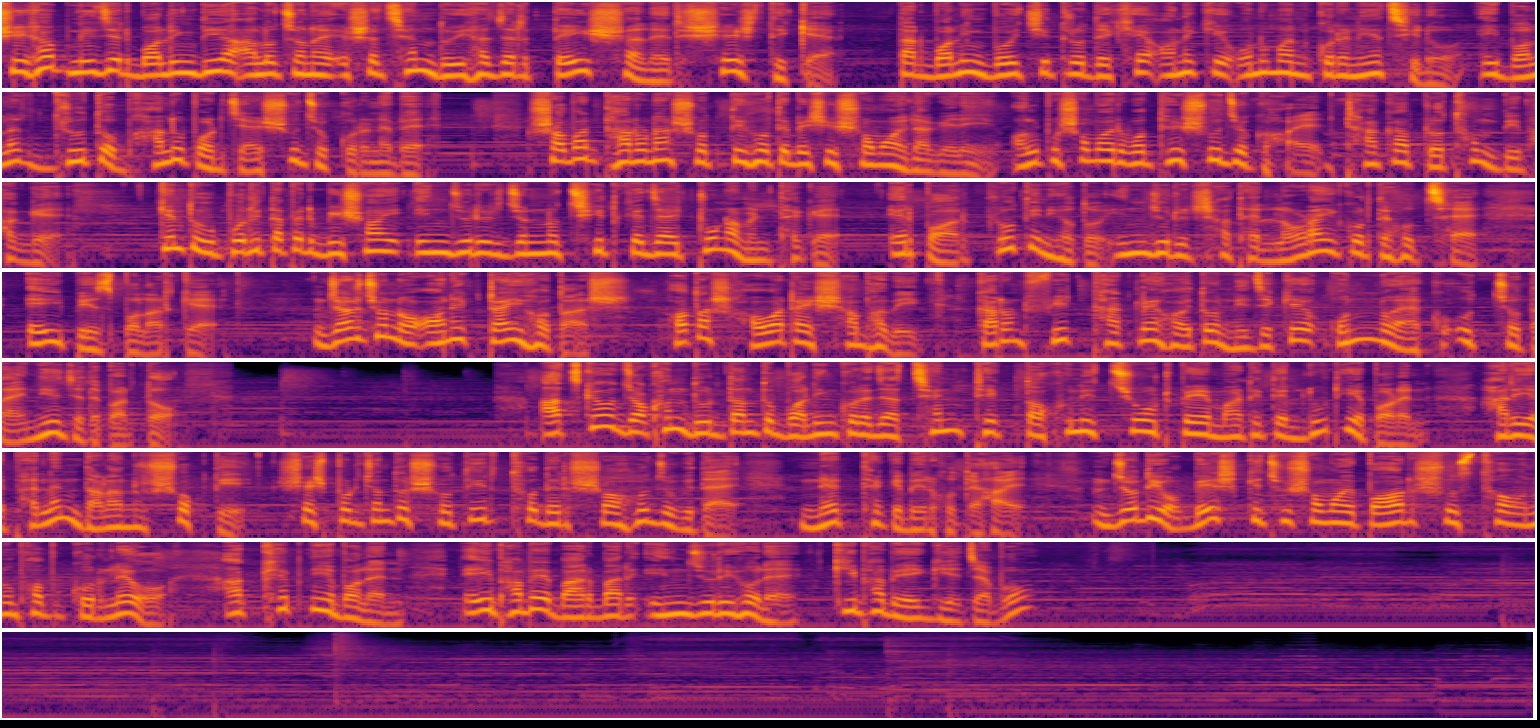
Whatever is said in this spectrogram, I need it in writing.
শিহাব নিজের বোলিং দিয়ে আলোচনায় এসেছেন দুই হাজার তেইশ সালের শেষ দিকে। তার বোলিং বৈচিত্র্য দেখে অনেকে অনুমান করে নিয়েছিল, এই বলার দ্রুত ভালো পর্যায়ে সুযোগ করে নেবে। সবার ধারণা সত্যি হতে বেশি সময় লাগেনি, অল্প সময়ের মধ্যে সুযোগ হয় ঢাকা প্রথম বিভাগে। কিন্তু পরিতাপের বিষয় ইঞ্জুরির জন্য ছিটকে যায় টুর্নামেন্ট থেকে। এরপর প্রতিনিয়ত ইঞ্জুরির সাথে লড়াই করতে হচ্ছে এই পেস বোলারকে। যার জন্য অনেকটাই হতাশ। হতাশ হওয়াটাই স্বাভাবিক, কারণ ফিট থাকলে হয়তো নিজেকে অন্য এক উচ্চতায় নিয়ে যেতে পারত। আজকেও যখন দুর্দান্ত বোলিং করে যাচ্ছেন, ঠিক তখনই চোট পেয়ে মাটিতে লুটিয়ে পড়েন, হারিয়ে ফেলেন দাঁড়ানোর শক্তি। শেষ পর্যন্ত সতীর্থদের সহযোগিতায় নেট থেকে বের হতে হয়। যদিও বেশ কিছু সময় পর সুস্থ অনুভব করলেও আক্ষেপ নিয়ে বলেন, এইভাবে বারবার ইনজুরি হলে কীভাবে এগিয়ে যাব?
